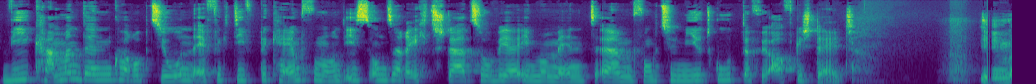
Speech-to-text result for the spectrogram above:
wie kann man denn Korruption effektiv bekämpfen und ist unser Rechtsstaat, so wie er im Moment ähm, funktioniert, gut dafür aufgestellt? Im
